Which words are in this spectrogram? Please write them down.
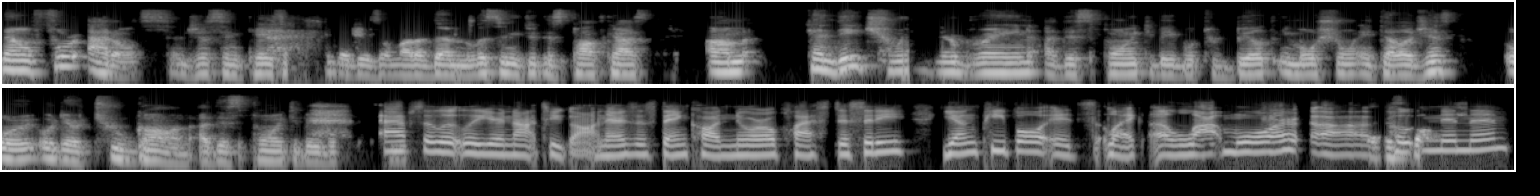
now for adults and just in case I think that there's a lot of them listening to this podcast um, can they train their brain at this point to be able to build emotional intelligence or or they're too gone at this point to be able to Absolutely, you're not too gone. There's this thing called neuroplasticity. Young people, it's like a lot more uh, potent in them.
